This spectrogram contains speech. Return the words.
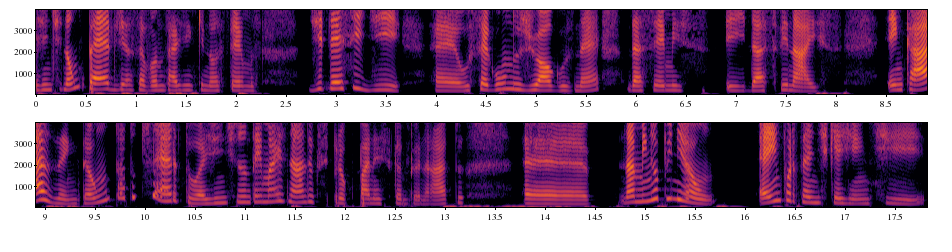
gente não perde essa vantagem que nós temos de decidir é, os segundos jogos, né, das semis e das finais em casa, então tá tudo certo. A gente não tem mais nada que se preocupar nesse campeonato. É, na minha opinião, é importante que a gente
